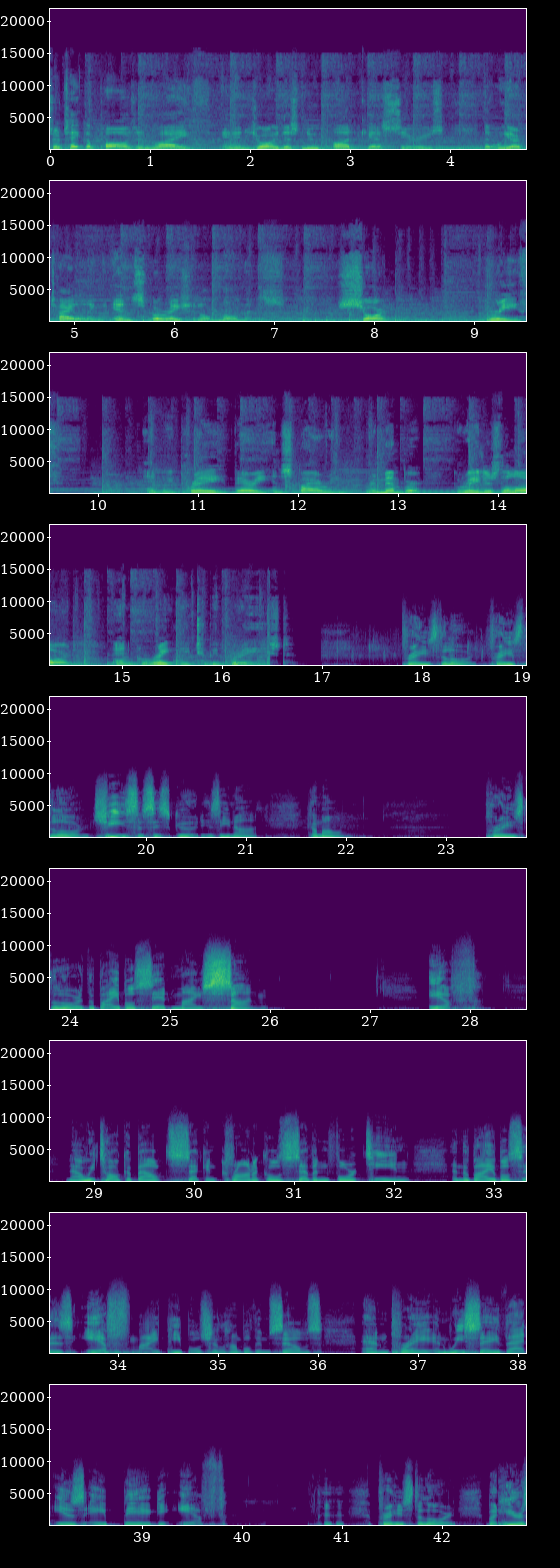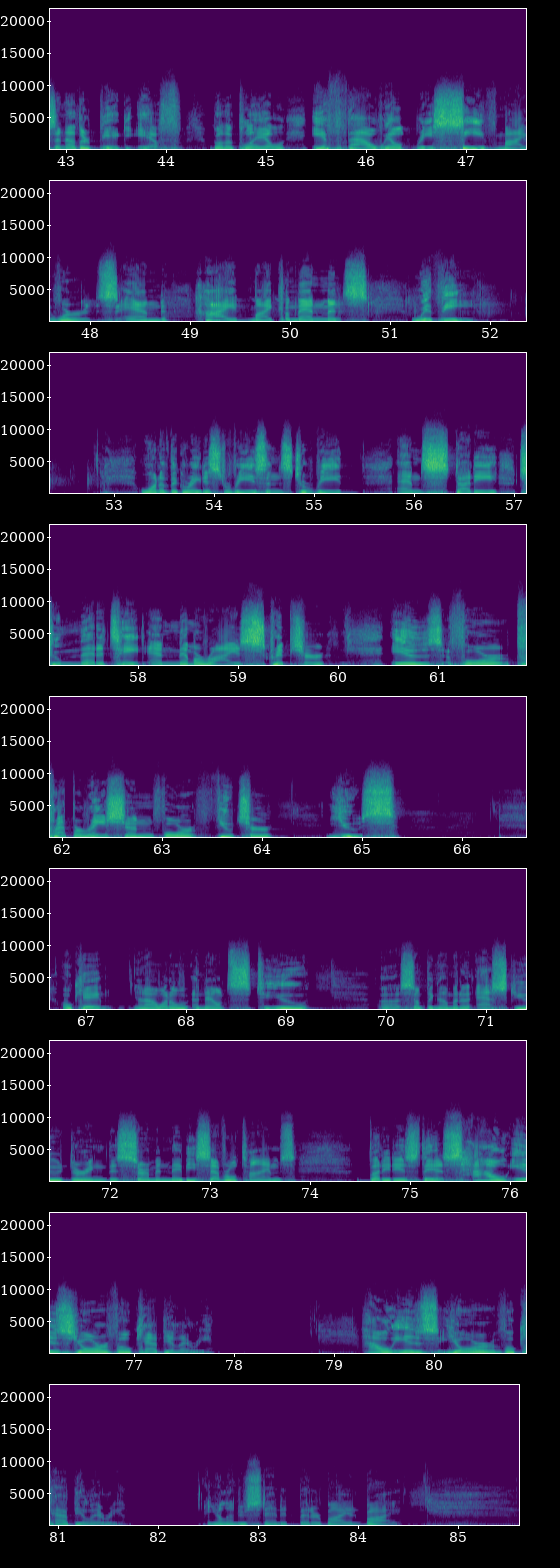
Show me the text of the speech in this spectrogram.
So take a pause in life and enjoy this new podcast series that we are titling Inspirational Moments. Short, brief, and we pray very inspiring. Remember, great is the Lord and greatly to be praised. Praise the Lord. Praise the Lord. Jesus is good, is he not? Come on. Praise the Lord. The Bible said, My son, if now we talk about Second Chronicles 7:14 and the Bible says if my people shall humble themselves and pray and we say that is a big if. Praise the Lord. But here's another big if, Brother Plail. If thou wilt receive my words and hide my commandments with thee. One of the greatest reasons to read and study, to meditate and memorize Scripture is for preparation for future use. Okay, and I want to announce to you uh, something I'm going to ask you during this sermon, maybe several times, but it is this How is your vocabulary? How is your vocabulary? And you'll understand it better by and by.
